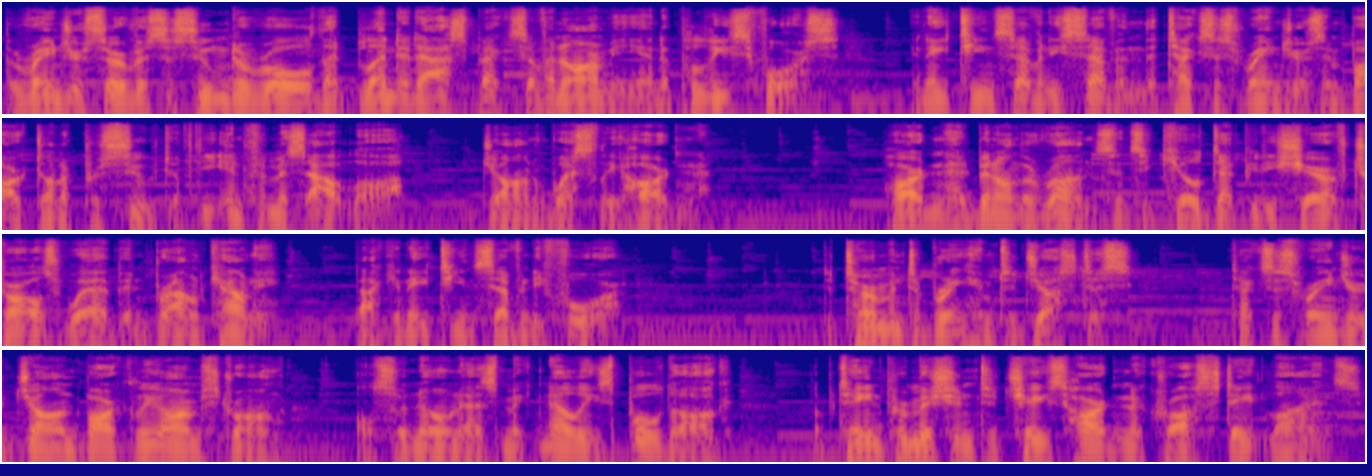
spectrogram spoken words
the Ranger Service assumed a role that blended aspects of an army and a police force. In 1877, the Texas Rangers embarked on a pursuit of the infamous outlaw, John Wesley Hardin. Hardin had been on the run since he killed Deputy Sheriff Charles Webb in Brown County back in 1874. Determined to bring him to justice, Texas Ranger John Barclay Armstrong, also known as McNelly's Bulldog, obtained permission to chase Hardin across state lines.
